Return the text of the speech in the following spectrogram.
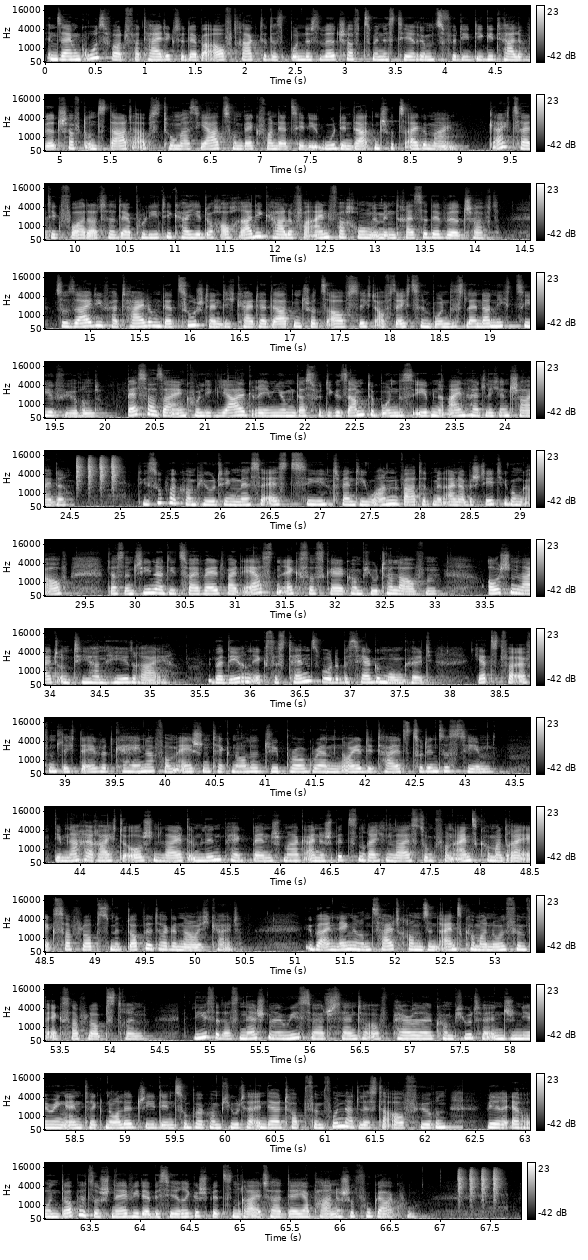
In seinem Grußwort verteidigte der Beauftragte des Bundeswirtschaftsministeriums für die digitale Wirtschaft und Start-ups Thomas Jarzombeck von der CDU den Datenschutz allgemein. Gleichzeitig forderte der Politiker jedoch auch radikale Vereinfachungen im Interesse der Wirtschaft so sei die Verteilung der Zuständigkeit der Datenschutzaufsicht auf 16 Bundesländer nicht zielführend. Besser sei ein Kollegialgremium, das für die gesamte Bundesebene einheitlich entscheide. Die Supercomputing-Messe SC21 wartet mit einer Bestätigung auf, dass in China die zwei weltweit ersten Exascale-Computer laufen, OceanLight und Tianhe 3. Über deren Existenz wurde bisher gemunkelt. Jetzt veröffentlicht David Kahner vom Asian Technology Program neue Details zu den Systemen. Demnach erreichte Ocean Light im Linpack Benchmark eine Spitzenrechenleistung von 1,3 Exaflops mit doppelter Genauigkeit. Über einen längeren Zeitraum sind 1,05 Exaflops drin. Ließe das National Research Center of Parallel Computer Engineering and Technology den Supercomputer in der Top 500 Liste aufführen, wäre er rund doppelt so schnell wie der bisherige Spitzenreiter, der japanische Fugaku.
